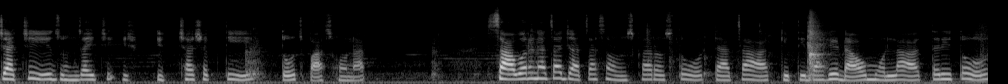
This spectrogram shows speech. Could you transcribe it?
ज्याची झुंजायची इच्छाशक्ती तोच पास होणार. सावरण्याचा ज्याचा संस्कार असतो त्याचा कितीदाही डाव मोडला तरी तो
